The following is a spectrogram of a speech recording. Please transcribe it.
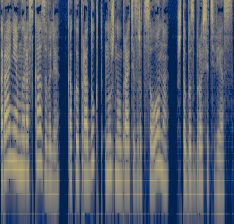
Ранее мы рассказывали, какой продукт нужно убрать из рациона, чтобы сбросить вес.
